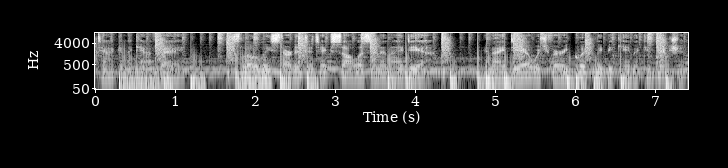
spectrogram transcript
attack in the cafe, slowly started to take solace in an idea. An idea which very quickly became a conviction.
